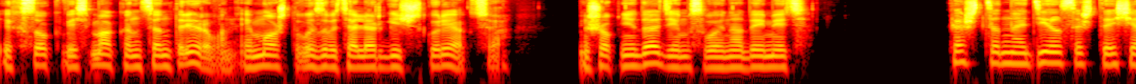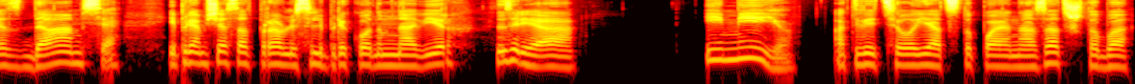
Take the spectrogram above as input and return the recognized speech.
«Их сок весьма концентрирован и может вызвать аллергическую реакцию. Мешок не дадим, свой надо иметь». Кажется, надеялся, что я сейчас сдамся и прямо сейчас отправлюсь с лепреконом наверх. Зря. «Имею», ответила я, отступая назад, чтобы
